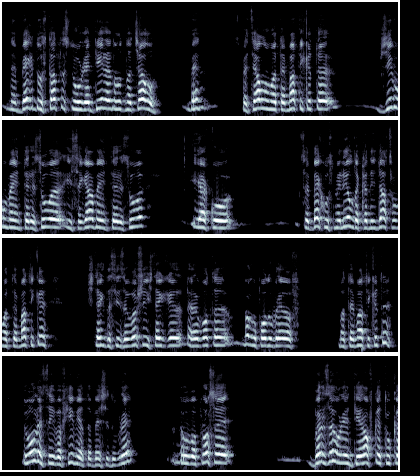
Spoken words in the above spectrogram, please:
не бех достатъчно ориентиран от начало. Мен специално математиката живо ме интересува и сега ме интересува. И ако се бех осмелил да кандидатства математика, щех да си завърша и щех да работя много по-добре в математиката. Доволен се и в химията беше добре, но въпросът е бърза ориентировка тук.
